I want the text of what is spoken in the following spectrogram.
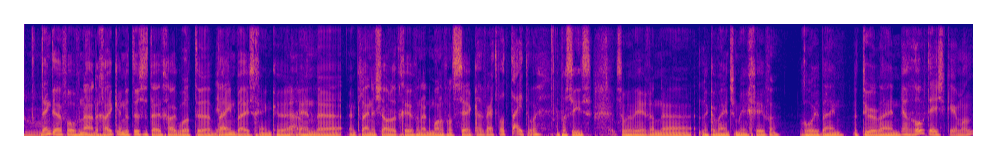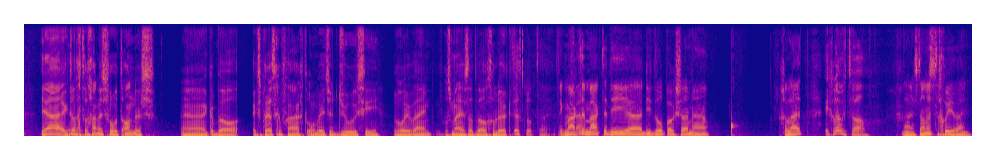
Oh. Denk er even over na. Dan ga ik in de tussentijd ga ik wat eh, wijn bijschenken. Ja. En eh, een kleine shout-out geven naar de mannen van SEC. Dat werd wel tijd hoor. Precies. Ze hebben weer een eh, lekker wijntje meegegeven. Rode wijn, natuurwijn. Ja, Ja, rood deze keer man. ik dacht we gaan eens voor wat anders. Eh, ik heb wel expres gevraagd om een beetje juicy rode wijn. Volgens mij is dat wel gelukt. Dat klopt wel. ja. Ik maakte, maakte die, eh, die dop ook zo'n eh, geluid? Ik geloof het wel. Nice, dan is het een goede wijn.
